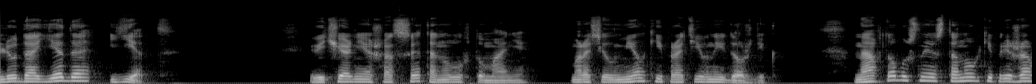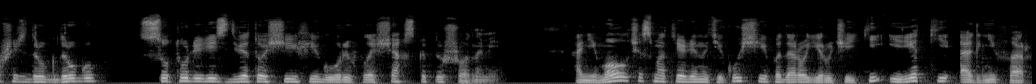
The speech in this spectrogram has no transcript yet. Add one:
Людоеда ед. Вечернее шоссе тонуло в тумане, моросил мелкий противный дождик. На автобусной остановке, прижавшись друг к другу, сутулились две тощие фигуры в плащах с капюшонами. Они молча смотрели на текущие по дороге ручейки и редкие огни фар.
